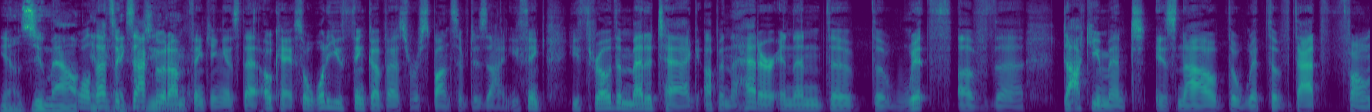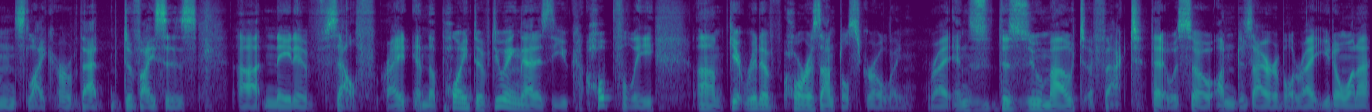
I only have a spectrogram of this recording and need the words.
you know zoom out Well, that's like, exactly what. I'm thinking is that, okay, so what do you think of as responsive design? You think you throw the meta tag up in the header and then the, the width of the document is now the width of that phone's like or that device's uh, native self, right? And the point of doing that is that you hopefully um, get rid of horizontal scrolling, right? And z- the zoom out effect that it was so undesirable, right? You don't want to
